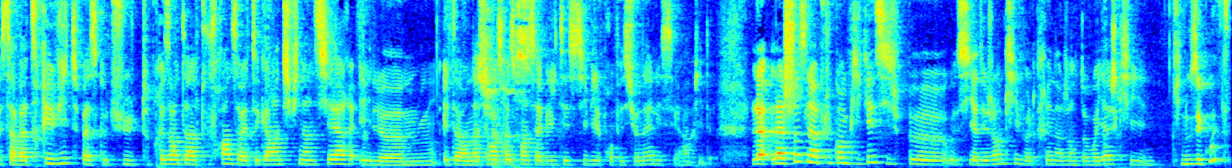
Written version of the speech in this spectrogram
ça va très vite parce que tu te présentes à tout France avec tes garanties financières et tu as une assurance responsabilité civile professionnelle et c'est rapide. La, la, chose la plus compliquée, si je peux, s'il y a des gens qui veulent créer une agence de voyage qui, qui nous écoutent,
